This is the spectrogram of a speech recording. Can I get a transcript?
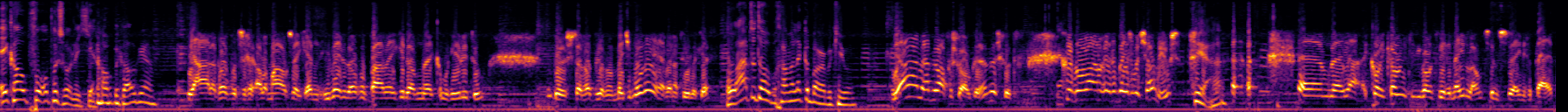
Ik hoop voor op een zonnetje. Dat hoop ik ook, ja. Ja, dat hopen we zich allemaal zeker. En je weet het over een paar weken, dan uh, kom ik naar jullie toe. Dus dan hoop je dat we een beetje mooi weer hebben natuurlijk, hè. Laten we het hopen, gaan we lekker barbecuen. Ja, dat hebben we afgesproken, hè. dat is goed. Ja. Goed, we waren nog even bezig met shownieuws. Ja. um, uh, ja, Corrie Koning die woont weer in Nederland sinds enige tijd.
